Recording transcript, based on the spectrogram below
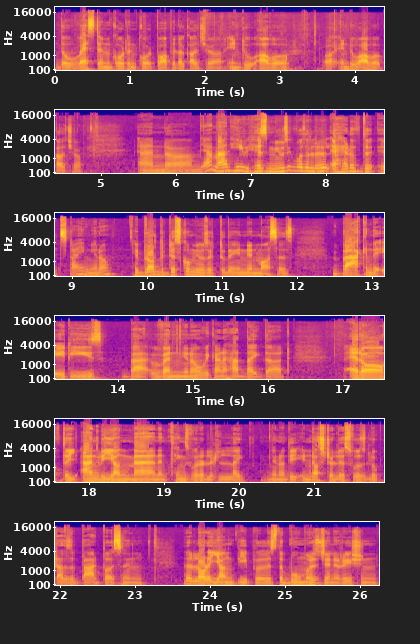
the Western quote unquote popular culture into our uh, into our culture. And um, yeah, man, he his music was a little ahead of the its time, you know he brought the disco music to the Indian masses back in the 80s, back when you know we kind of had like that era of the angry young man and things were a little like you know the industrialist was looked at as a bad person. There are a lot of young people, it's the boomers generation,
